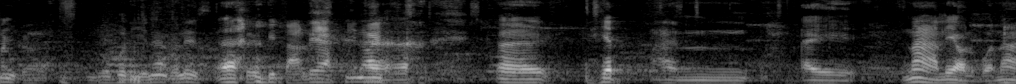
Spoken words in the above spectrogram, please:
มันก็ดูพอดีนะก็เลยเอ้อเคยปิดตาแรกนิดหเอ่น่อยอเอ่อเฮ็ดอันไอหน้าเลี้ยวหรือบ่หน้า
